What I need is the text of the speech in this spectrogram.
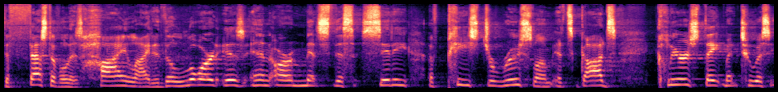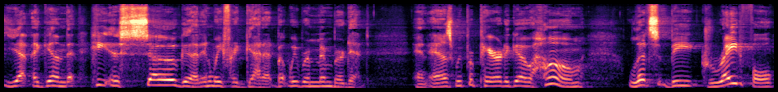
the festival is highlighted. The Lord is in our midst, this city of peace, Jerusalem. It's God's clear statement to us yet again that He is so good, and we forget it, but we remembered it. And as we prepare to go home, let's be grateful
